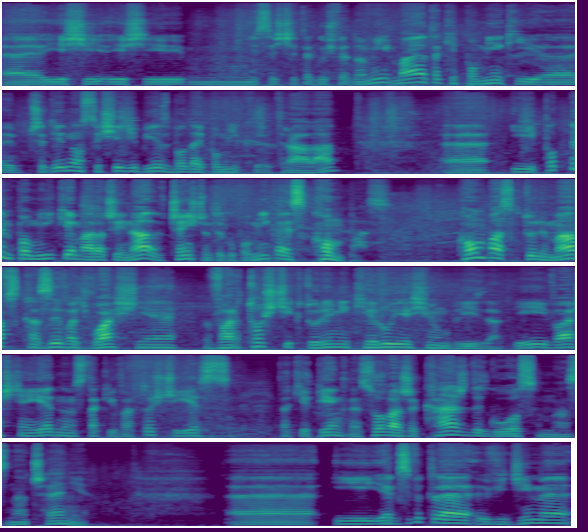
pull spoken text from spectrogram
e, jeśli, jeśli mm, jesteście tego świadomi, ma takie pomniki, e, przed jedną z tych siedzib jest bodaj pomnik Trala e, i pod tym pomnikiem, a raczej na, częścią tego pomnika jest kompas. Kompas, który ma wskazywać właśnie wartości, którymi kieruje się Blizzard. I właśnie jedną z takich wartości jest takie piękne słowa, że każdy głos ma znaczenie. E, I jak zwykle widzimy,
